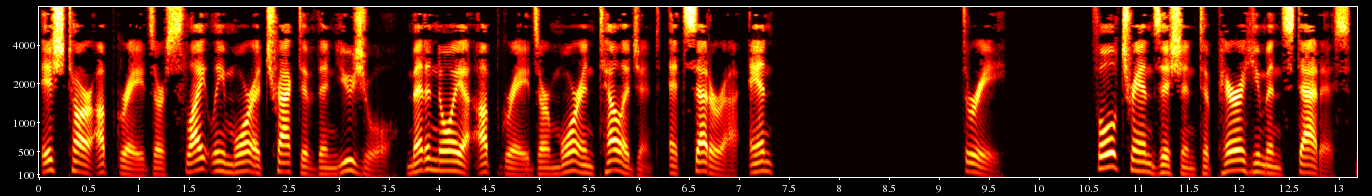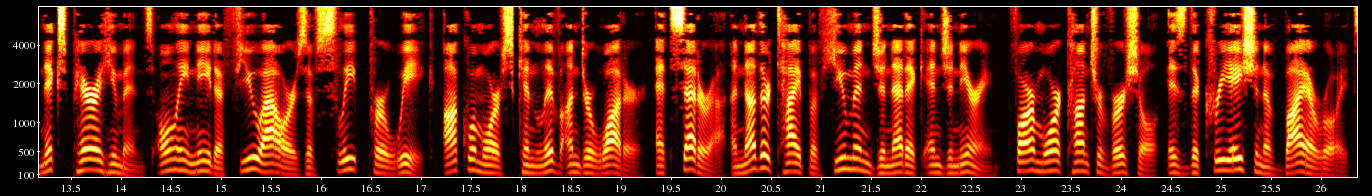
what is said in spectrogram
Ishtar upgrades are slightly more attractive than usual, Metanoia upgrades are more intelligent, etc., and 3. Full transition to parahuman status Nyx parahumans only need a few hours of sleep per week, aquamorphs can live underwater, etc. Another type of human genetic engineering, far more controversial, is the creation of bioroids,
